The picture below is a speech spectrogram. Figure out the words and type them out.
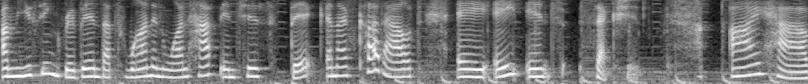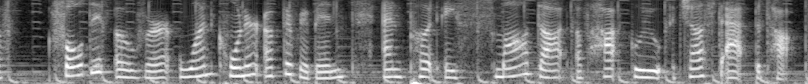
I'm using ribbon that's one and one half inches thick and I've cut out a 8 inch section. I have folded over one corner of the ribbon and put a small dot of hot glue just at the top.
